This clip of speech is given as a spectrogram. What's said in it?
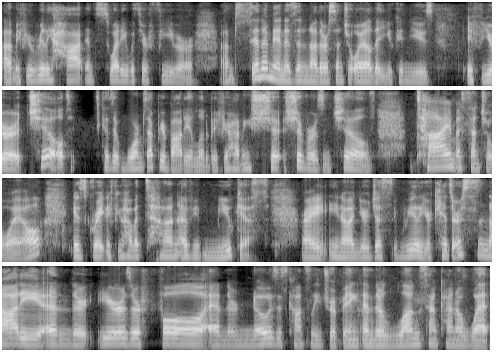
um, if you're really hot and sweaty with your fever. Um, cinnamon is another essential oil that you can use if you're chilled because it warms up your body a little bit if you're having sh- shivers and chills. Thyme essential oil is great if you have a ton of mucus, right? You know, and you're just really, your kids are snotty and their ears are full and their nose is constantly dripping and their lungs sound kind of wet,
